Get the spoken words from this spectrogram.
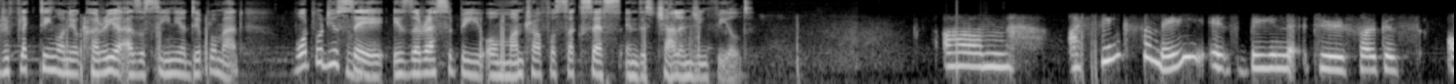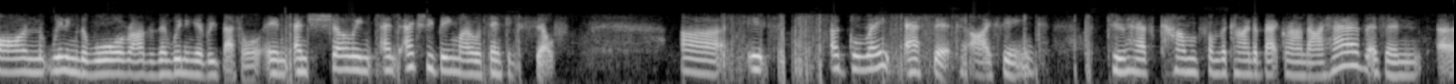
reflecting on your career as a senior diplomat. What would you say mm-hmm. is the recipe or mantra for success in this challenging field? Um, I think for me, it's been to focus on winning the war rather than winning every battle and, and showing and actually being my authentic self. Uh, it's a great asset, I think, to have come from the kind of background I have as a uh,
